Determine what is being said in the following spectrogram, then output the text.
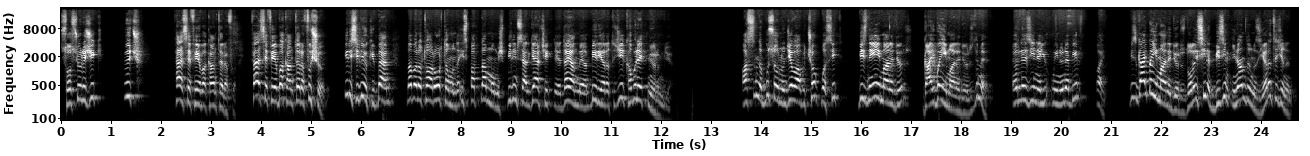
Sosyolojik. 3. Felsefeye bakan tarafı. Felsefeye bakan tarafı şu. Birisi diyor ki ben laboratuvar ortamında ispatlanmamış bilimsel gerçekliğe dayanmayan bir yaratıcıyı kabul etmiyorum diyor. Aslında bu sorunun cevabı çok basit. Biz neye iman ediyoruz? Gayba iman ediyoruz değil mi? Ellezine yu'minune bil gayb. Biz gayba iman ediyoruz. Dolayısıyla bizim inandığımız yaratıcının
